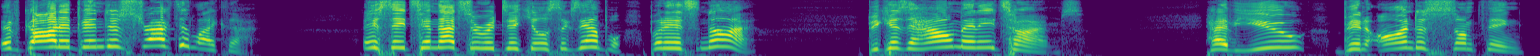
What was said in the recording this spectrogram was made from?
if God had been distracted like that. They say, Tim, that's a ridiculous example, but it's not. Because how many times have you been onto something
